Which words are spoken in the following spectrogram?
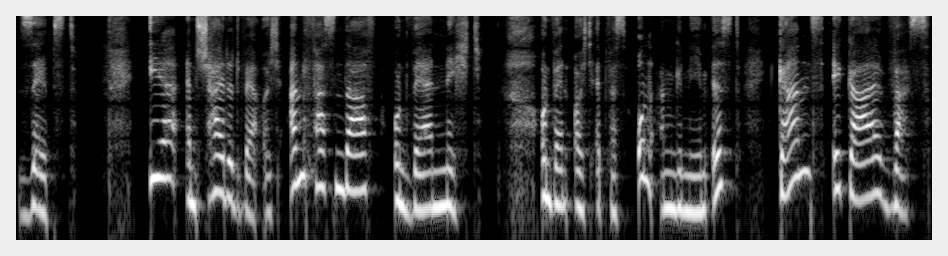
selbst. Ihr entscheidet, wer euch anfassen darf und wer nicht. Und wenn euch etwas unangenehm ist, ganz egal was,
